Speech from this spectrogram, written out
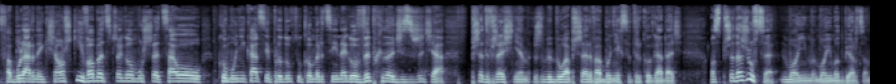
fabularnej książki, wobec czego muszę całą komunikację produktu komercyjnego wypchnąć z życia przed wrześniem, żeby była przerwa, bo nie chcę tylko gadać o sprzedażówce moim, moim odbiorcom.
